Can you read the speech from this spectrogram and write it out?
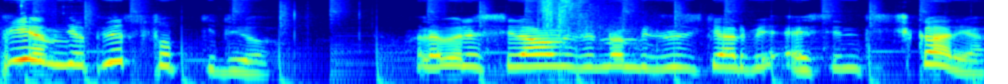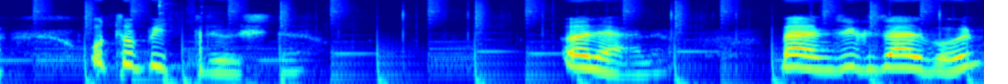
piyam yapıyoruz top gidiyor. Hani böyle silahın ucundan bir rüzgar bir esinti çıkar ya. O topu ittiriyor işte. Öyle yani. Bence güzel bir oyun.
